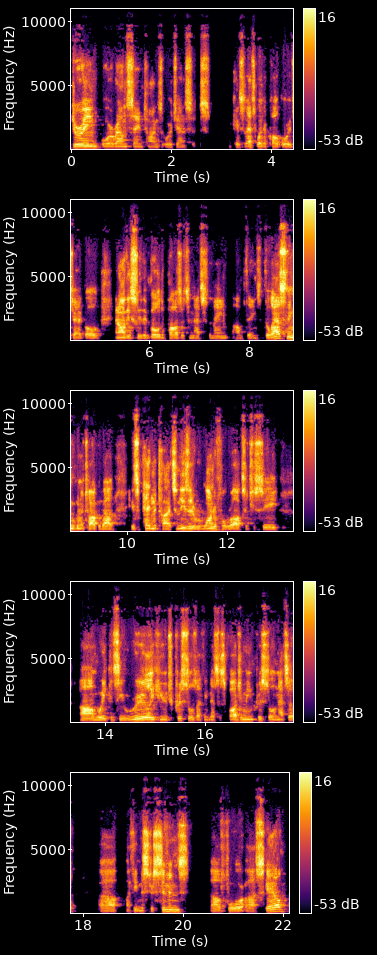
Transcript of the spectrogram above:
during or around the same time as orogenesis. Okay, so that's why they're called orogenic gold. And obviously they're gold deposits, and that's the main um, things. The last thing we're going to talk about is pegmatites. And these are wonderful rocks that you see um, where you can see really huge crystals. I think that's a spodumene crystal, and that's a uh, I think Mr. Simmons uh, for uh, scale.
